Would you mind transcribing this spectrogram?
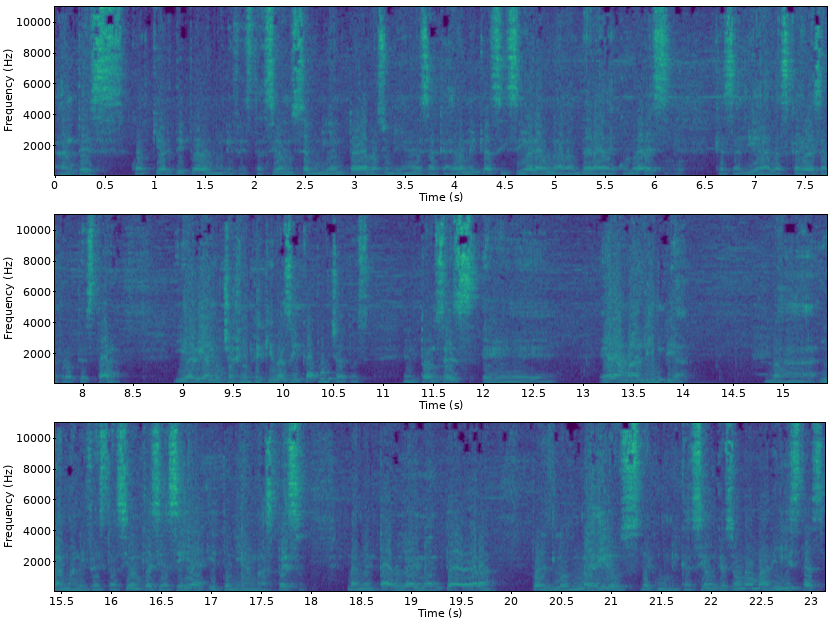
antes cualquier tipo de manifestación se unían todas las unidades académicas y sí era una bandera de colores que salía a las calles a protestar y había mucha gente que iba sin capucha, pues. Entonces eh, era más limpia la, la, manifestación que se hacía y tenía más peso. Lamentablemente ahora, pues los medios de comunicación que son amarillistas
